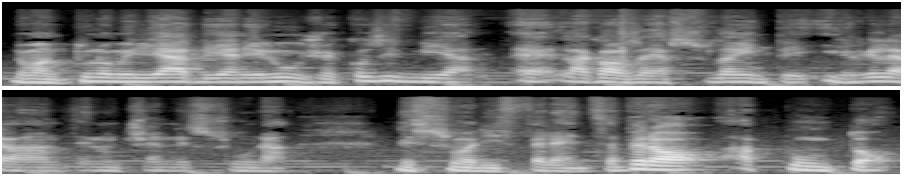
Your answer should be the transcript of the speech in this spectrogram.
91 miliardi di anni luce e così via, eh, la cosa è assolutamente irrilevante, non c'è nessuna, nessuna differenza. Però appunto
